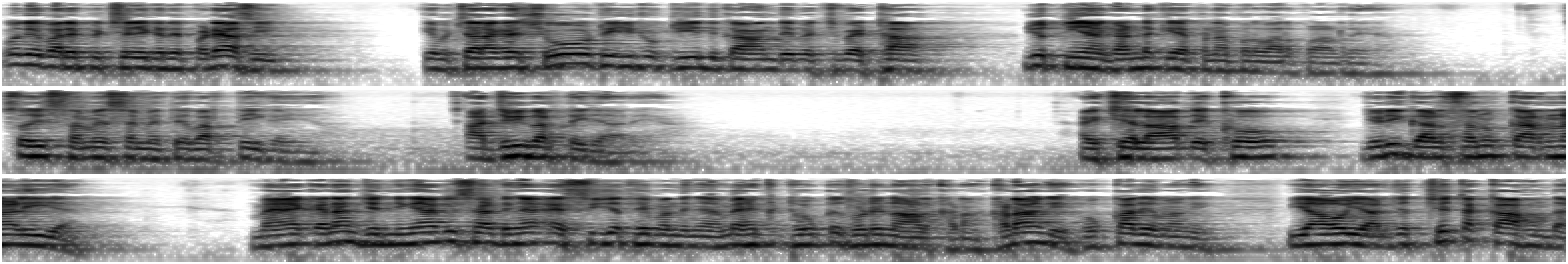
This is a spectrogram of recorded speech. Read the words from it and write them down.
ਉਹਦੇ ਬਾਰੇ ਪਿੱਛੇ ਜੇ ਕਦੇ ਪੜਿਆ ਸੀ ਕਿ ਵਿਚਾਰਾ ਕਿ ਛੋਟੀ ਜਿਹੀ ਟੁੱਟੀ ਜਿਹੀ ਦੁਕਾਨ ਦੇ ਵਿੱਚ ਬੈਠਾ, ਜੁੱਤੀਆਂ ਗੰਢ ਕੇ ਆਪਣਾ ਪਰਿਵਾਰ ਪਾਲ ਰਿਹਾ। ਸੋ ਇਸ ਸਮੇਂ-ਸਮੇਂ ਤੇ ਵਰਤੇ ਗਏ ਆ ਅੱਜ ਵੀ ਵਰਤੇ ਜਾ ਰਹੇ ਆ ਇੱਥੇ ਹਾਲਾਤ ਦੇਖੋ, ਜਿਹੜੀ ਗੱਲ ਸਾਨੂੰ ਕਰਨ ਵਾਲੀ ਆ ਮੈਂ ਕਹਿੰਦਾ ਜਿੰਨੀਆਂ ਵੀ ਸਾਡੀਆਂ ਐਸੀ ਜਥੇਬੰਦੀਆਂ, ਮੈਂ ਇੱਕ ਠੋਕ ਕੇ ਤੁਹਾਡੇ ਨਾਲ ਖੜਾ ਖੜਾਂਗੇ ਹੋਕਾ ਦੇਵਾਂਗੇ ਵੀ ਆਓ ਯਾਰ, ਜਿੱਥੇ ਧੱਕਾ ਹੁੰਦਾ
